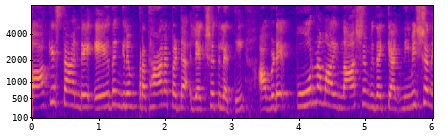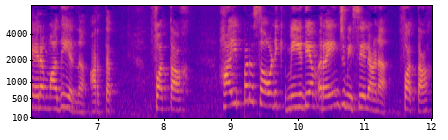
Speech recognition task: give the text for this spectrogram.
പാകിസ്ഥാന്റെ ഏതെങ്കിലും പ്രധാനപ്പെട്ട ലക്ഷ്യത്തിലെത്തി അവിടെ പൂർണമായി നാശം വിതയ്ക്കാൻ നിമിഷ നേരം മതിയെന്ന് അർത്ഥം. ഫത്താഹ്. ഹൈപ്പർസോണിക് മീഡിയം റേഞ്ച് മിസൈലാണ് ഫത്താഹ്.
